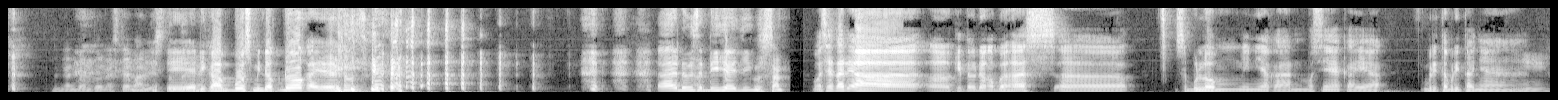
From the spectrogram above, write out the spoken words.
Dengan bantuan es teh manis Iya di kampus midok-dok kayak Aduh sedih anjing rusak. Maksudnya tadi eh, eh, kita udah ngebahas eh, sebelum ini ya kan, maksudnya kayak berita-beritanya. Hmm.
